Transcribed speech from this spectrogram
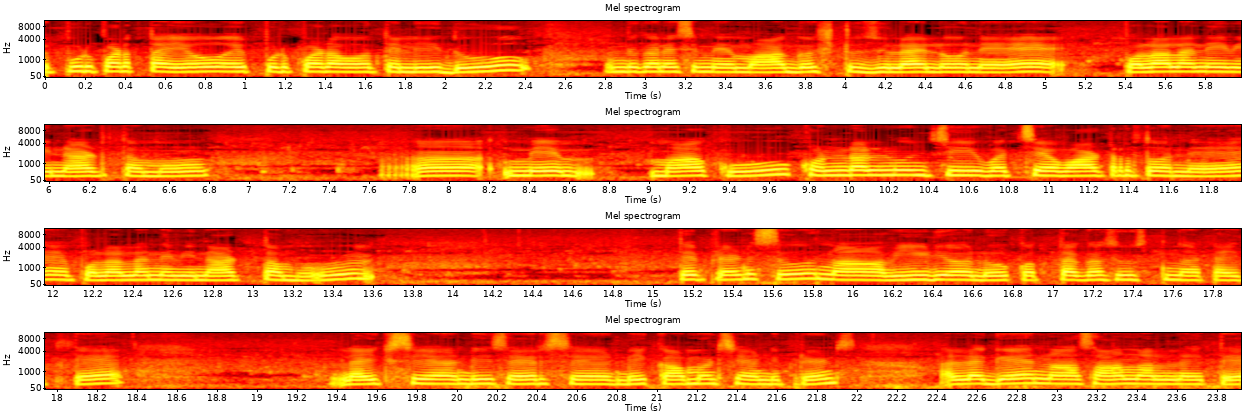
ఎప్పుడు పడతాయో ఎప్పుడు పడవో తెలియదు అందుకనేసి మేము ఆగస్టు జూలైలోనే పొలాలనేవి నాటుతాము. మేము మేం మాకు కొండల నుంచి వచ్చే వాటర్తోనే పొలాలనేవి నాటుతాము. అయితే ఫ్రెండ్స్ నా వీడియోలు కొత్తగా చూస్తున్నట్టయితే లైక్ చేయండి షేర్ చేయండి కామెంట్ చేయండి ఫ్రెండ్స్. అలాగే నా ఛానల్ని అయితే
